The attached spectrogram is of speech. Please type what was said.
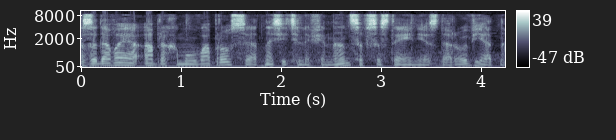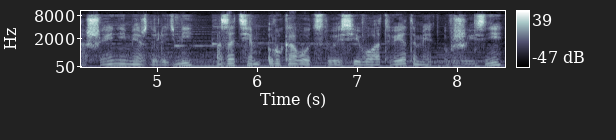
Задавая Абрахаму вопросы относительно финансов, состояния здоровья, отношений между людьми, а затем руководствуясь его ответами в жизни,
